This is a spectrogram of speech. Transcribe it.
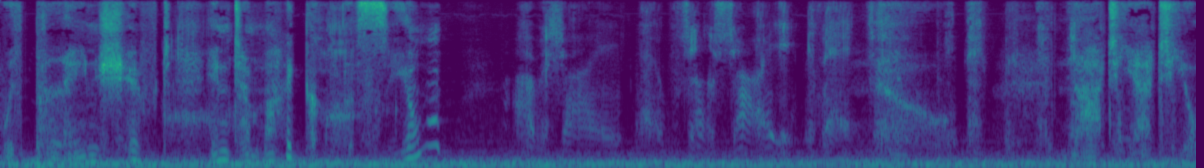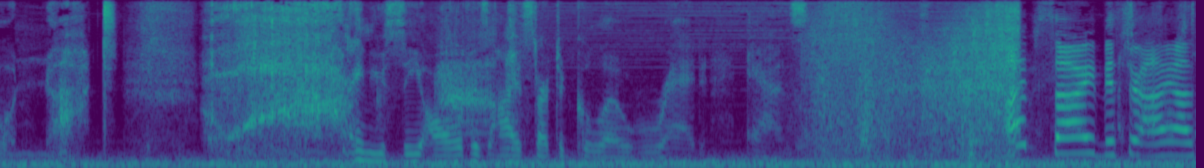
with plane shift into my Coliseum? I'm sorry. I'm so sorry. No, not yet. You're not. And you see all of his eyes start to glow red as I'm sorry, Mr. Ion,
